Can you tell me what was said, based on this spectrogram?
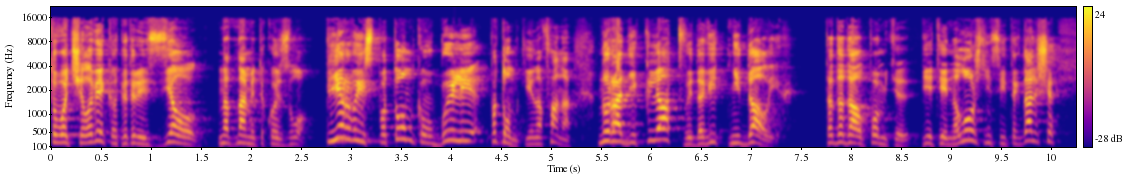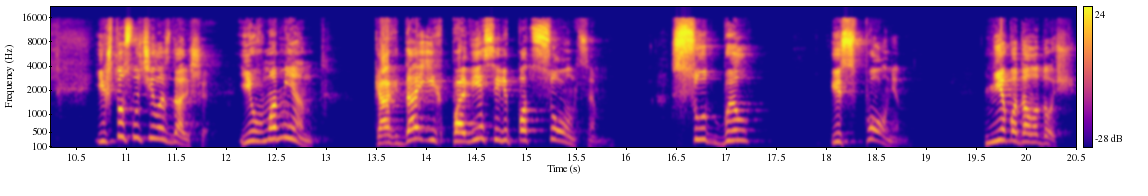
того человека, который сделал над нами такое зло. Первые из потомков были потомки Инофана, но ради клятвы Давид не дал их. Тогда дал, помните, детей наложницы и так дальше. И что случилось дальше? И в момент, когда их повесили под солнцем, суд был исполнен. Небо дало дождь.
